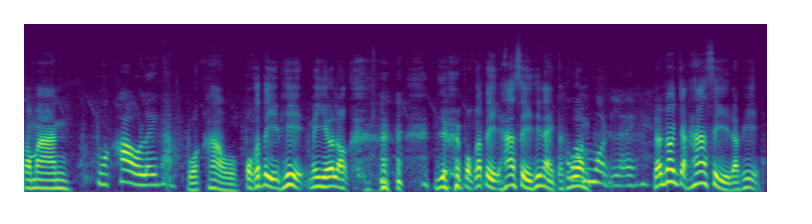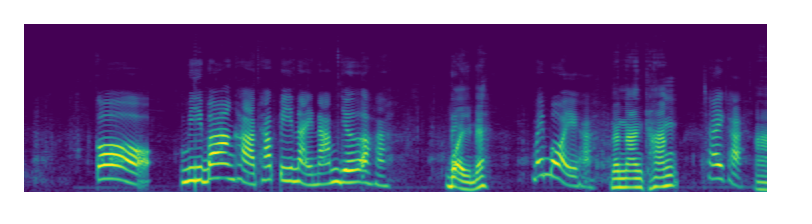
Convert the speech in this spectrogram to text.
ประมาณ หัวเข่าเลยค่ะ หัวเข่าปกติพี่ไม่เยอะหรอก เยอะปกติ 54 ที่ไหนก็ท่ท่ววมมหมดเลย แล้วนอกจาก 54 แล้วพี่ ก็มีบ้างค่ะ ถ้าปีไหนน้ำเยอะอะค่ะ บ่อยไหมไม่บ่อยค่ะ นานๆครั้ง ใช่ค่ะ อ่า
